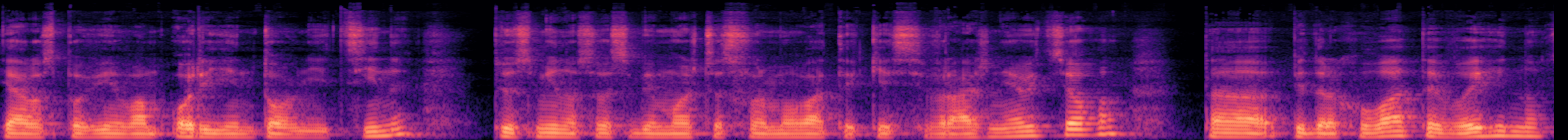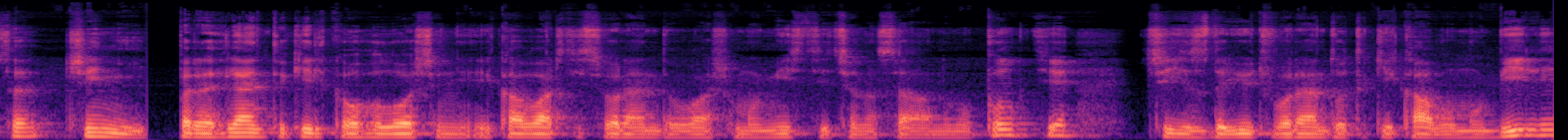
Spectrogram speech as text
Я розповім вам орієнтовні ціни. Плюс-мінус ви собі можете сформувати якесь враження від цього та підрахувати, вигідно це чи ні. Перегляньте кілька оголошень, яка вартість оренди у вашому місті чи населеному пункті, чи здають в оренду такі кавомобілі.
